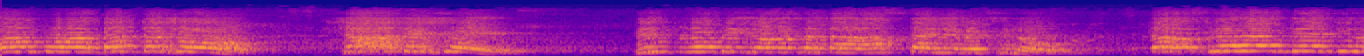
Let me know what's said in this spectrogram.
রামপুরা ঢাকা সহ সারা দেশে বিপ্লবী জনতা তার রাস্তায় নেমেছিল। স্লোগান দিয়েছিল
